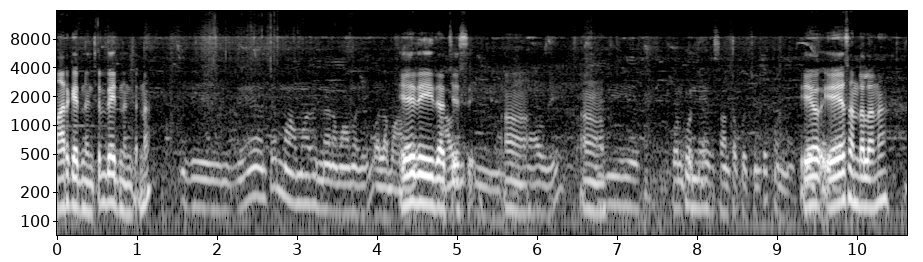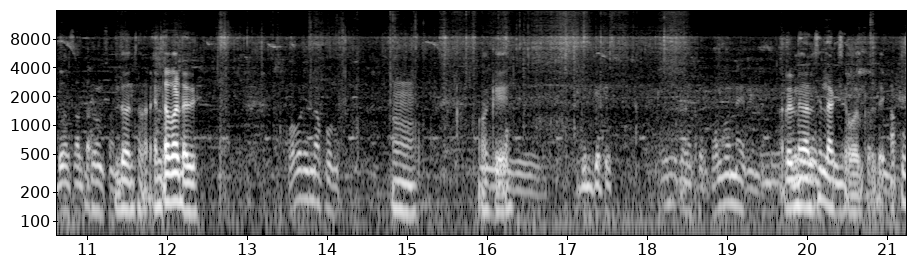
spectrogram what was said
మార్కెట్ నుంచి బయట నుంచి అన్న ఇది ఇది అంటే మామది మేన మామది వాళ్ళ మామ ఏది ఇది వచ్చేసి ఏ ఏ సంతలోనా? దోన్ ఎంత పడ్డది. ఓకే. రెండు కలిసి లక్ష అది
